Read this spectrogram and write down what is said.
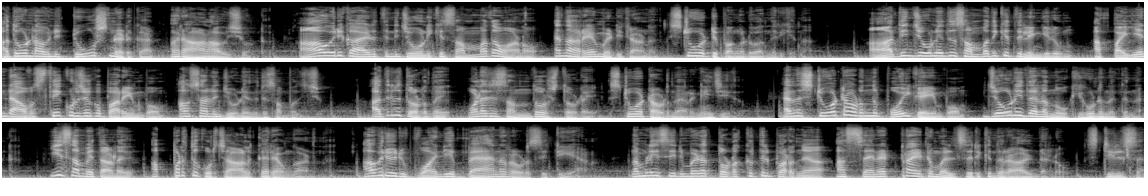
അതുകൊണ്ട് അവന് ട്യൂഷൻ എടുക്കാൻ ഒരാൾ ആവശ്യമുണ്ട്. ആ ഒരു കാര്യത്തിന് ജോണിക്ക് സമ്മതമാണോ എന്നറിയാൻ വേണ്ടിയിട്ടാണ് സ്റ്റുവർട്ട് ഇപ്പം അങ്ങോട്ട് വന്നിരിക്കുന്നത്. ആദ്യം ജോണി ഇത് സമ്മതിക്കത്തില്ലെങ്കിലും ആ പയ്യന്റെ അവസ്ഥയെക്കുറിച്ചൊക്കെ പറയുമ്പോൾ അവസാനം ജോണി ഇതിന് സമ്മതിച്ചു. അതിനെ തുടർന്ന് വളരെ സന്തോഷത്തോടെ സ്റ്റുവർട്ട് അവിടെ നിന്ന് ഇറങ്ങുകയും ചെയ്തു. എന്നാൽ സ്റ്റുവർട്ട് അവിടെ നിന്ന് പോയി കഴിയുമ്പോൾ ജോണി ഇതെല്ലാം നോക്കിക്കൊണ്ട് നിൽക്കുന്നുണ്ട്. ഈ സമയത്താണ് അപ്പുറത്ത് കുറച്ച് ആൾക്കാരെ അവൻ കാണുന്നത്. അവരൊരു വലിയ ബാനർ അവിടെ സെറ്റ് ചെയ്യാണ് നമ്മൾ ഈ സിനിമയുടെ തുടക്കത്തിൽ പറഞ്ഞ ആ സെനറ്ററായിട്ട് മത്സരിക്കുന്ന ഒരാളുണ്ടല്ലോ സ്റ്റിൽസൺ.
